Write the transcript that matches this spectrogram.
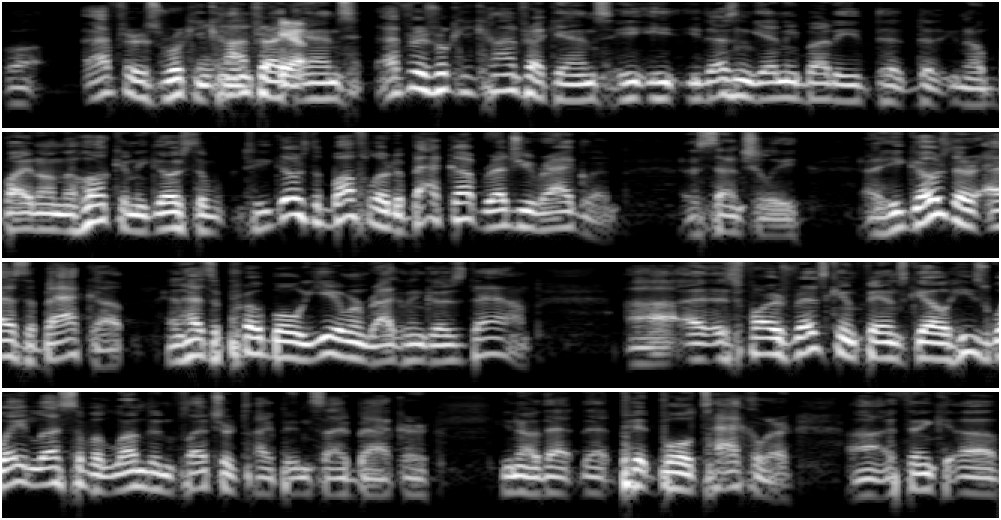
Well, after his rookie contract Yep. ends, after his rookie contract ends, he, he, he doesn't get anybody to, to you know bite on the hook, and he goes to he goes to Buffalo to back up Reggie Ragland. Essentially, uh, he goes there as a backup and has a Pro Bowl year when Ragland goes down. Uh, as far as Redskin fans go, he's way less of a London Fletcher type inside backer. You know that that pit bull tackler. Uh, I think. Uh,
